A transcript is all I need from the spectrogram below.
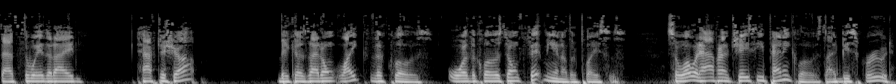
that's the way that I have to shop because I don't like the clothes or the clothes don't fit me in other places. So what would happen if JC Penney closed? I'd be screwed.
